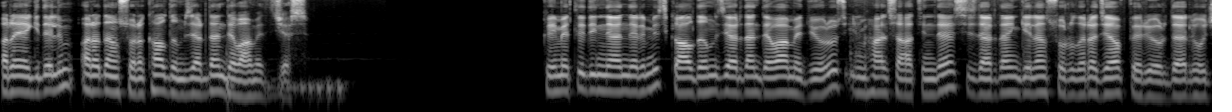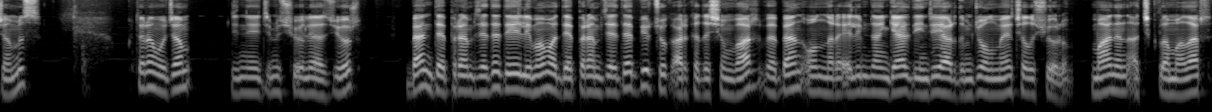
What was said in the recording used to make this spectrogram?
araya gidelim. Aradan sonra kaldığımız yerden devam edeceğiz. Kıymetli dinleyenlerimiz kaldığımız yerden devam ediyoruz. İlmihal saatinde sizlerden gelen sorulara cevap veriyor değerli hocamız. Muhterem hocam dinleyicimiz şöyle yazıyor. Ben depremzede değilim ama depremzede birçok arkadaşım var ve ben onlara elimden geldiğince yardımcı olmaya çalışıyorum. Manen açıklamalar,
